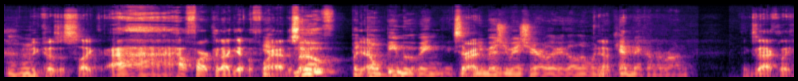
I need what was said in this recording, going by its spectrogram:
mm-hmm. because it's like, ah, how far could I get before yeah. I had to move, stop? but yeah. don't be moving, except right. as you mentioned earlier, the only one yeah. you can make on the run. Exactly.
